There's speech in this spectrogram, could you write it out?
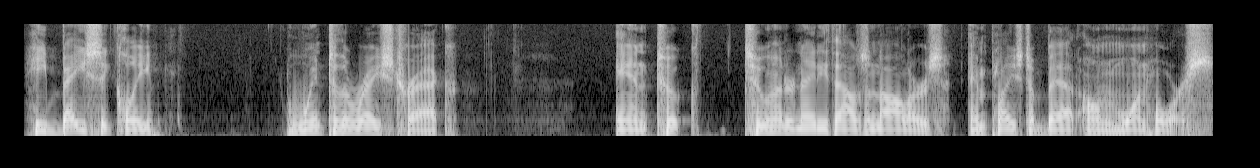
He basically went to the racetrack and took $280,000 and placed a bet on one horse.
